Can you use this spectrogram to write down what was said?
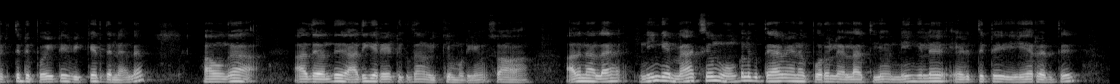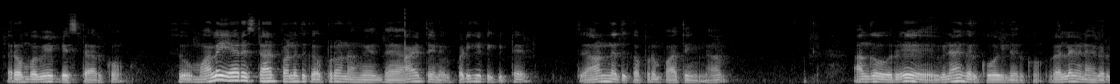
எடுத்துகிட்டு போயிட்டு விற்கிறதுனால அவங்க அதை வந்து அதிக ரேட்டுக்கு தான் விற்க முடியும். ஸோ அதனால் நீங்கள் மேக்ஸிமம் உங்களுக்கு தேவையான பொருள் எல்லாத்தையும் நீங்களே எடுத்துகிட்டு ஏறுறது ரொம்பவே பெஸ்ட்டாக இருக்கும். ஸோ மலை ஏற ஸ்டார்ட் பண்ணதுக்கப்புறம் நாங்கள் இந்த ஆயிரத்தி ஐநூறு படிக்கட்டுக்கிட்ட தாண்டினதுக்கப்புறம் பார்த்தீங்கன்னா அங்கே ஒரு விநாயகர் கோயில் இருக்கும். வெள்ளை விநாயகர்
